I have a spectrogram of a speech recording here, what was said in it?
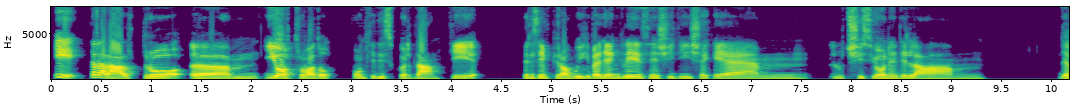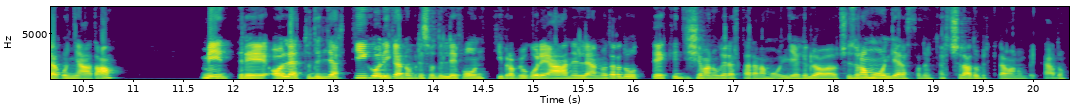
E tra l'altro ehm, io ho trovato fonti discordanti, per esempio la Wikipedia inglese ci dice che è mm, l'uccisione della, mm, della cognata, mentre ho letto degli articoli che hanno preso delle fonti proprio coreane e le hanno tradotte che dicevano che in realtà era la moglie, che lui aveva ucciso la moglie era stato incarcerato perché l'avevano beccato.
